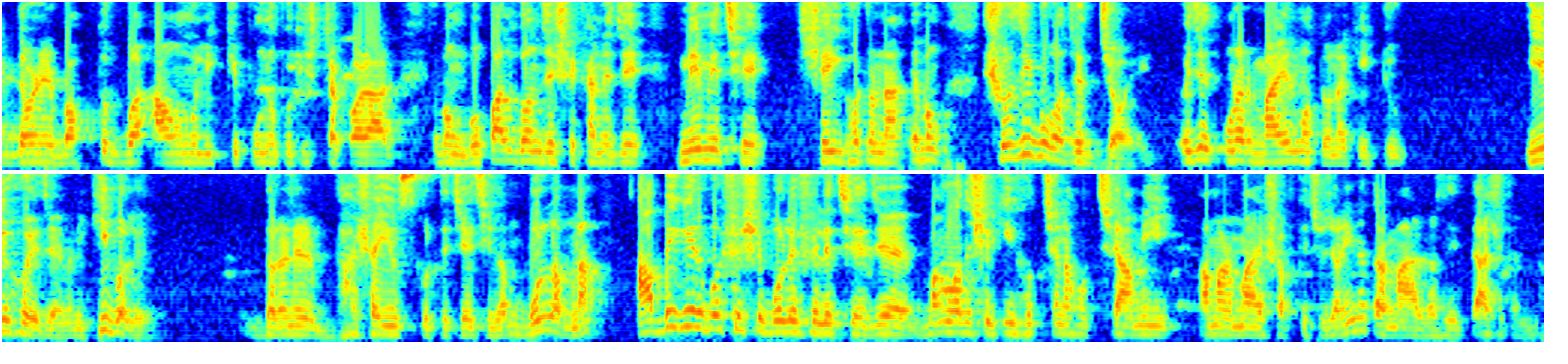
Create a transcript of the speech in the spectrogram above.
এক ধরনের বক্তব্য আওয়ামী লীগকে পুনঃপ্রতিষ্ঠা করার এবং গোপালগঞ্জে সেখানে যে নেমেছে সেই ঘটনা এবং সজীব ওয়াজেদ জয়, ওই যে ওনার মায়ের মতো নাকি একটু ইয়ে হয়ে যায় মানে কি বলে? ধরনের ভাষা ইউজ করতে চেয়েছিলাম। বললাম না, আবেগের বসে সে বলে ফেলেছে যে, বাংলাদেশের কি হচ্ছে না হচ্ছে আমি, আমার মায়ের সবকিছু জানি না, তার মায়ের রাজনীতিতে আসবেন না।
